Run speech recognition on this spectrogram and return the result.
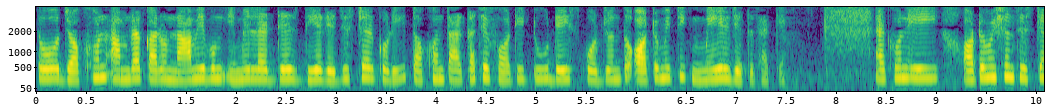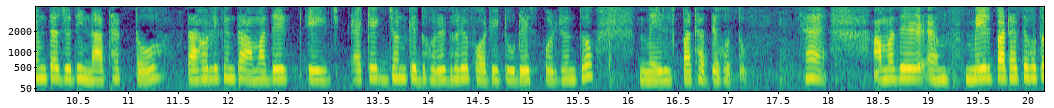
তো যখন আমরা কারও নাম এবং ইমেল অ্যাড্রেস দিয়ে রেজিস্টার করি, তখন তার কাছে ফর্টি টু ডেজ পর্যন্ত অটোমেটিক মেল যেতে থাকে। এখন এই অটোমেশন সিস্টেমটা যদি না থাকতো, তাহলে কিন্তু আমাদের এই এক একজনকে ধরে ধরে ফর্টি টু ডেজ পর্যন্ত মেল পাঠাতে হতো। হ্যাঁ আমাদের মেল পাঠাতে হতো,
